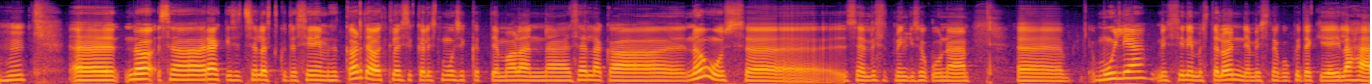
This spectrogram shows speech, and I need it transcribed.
mm. -hmm. no sa rääkisid sellest, kuidas inimesed kardavad klassikalist muusikat ja ma olen äh, sellega nõus. Äh, see on lihtsalt mingisugune mulje, mis inimestel on ja mis nagu kuidagi ei lähe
